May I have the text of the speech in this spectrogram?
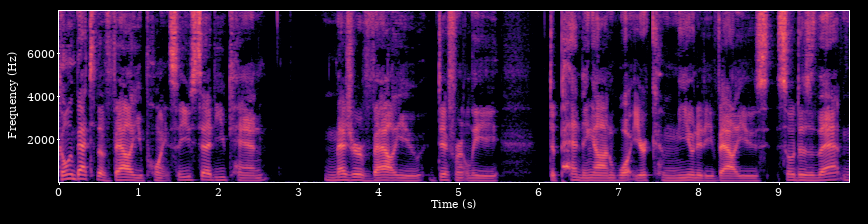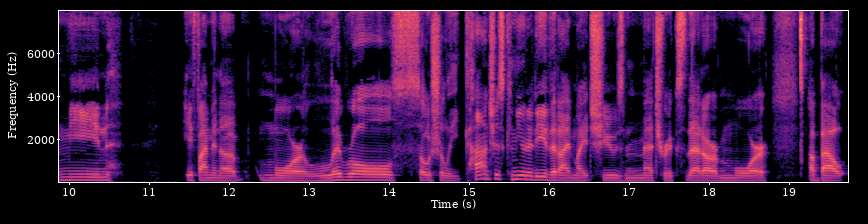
Going back to the value point, so you said you can measure value differently depending on what your community values. So, does that mean if I'm in a more liberal, socially conscious community, that I might choose metrics that are more about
